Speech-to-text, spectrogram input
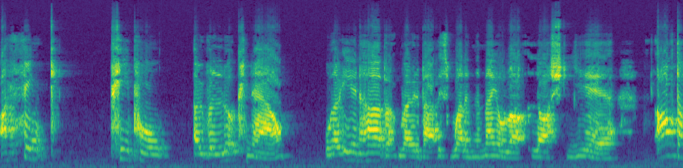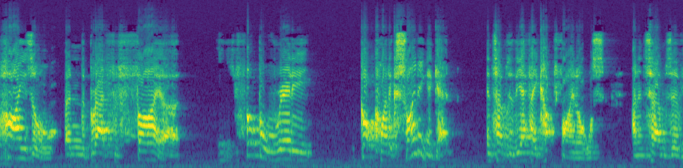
I think people overlook now, although Ian Herbert wrote about this well in the Mail last year. After Heysel and the Bradford Fire, football really got quite exciting again in terms of the FA Cup finals and in terms of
